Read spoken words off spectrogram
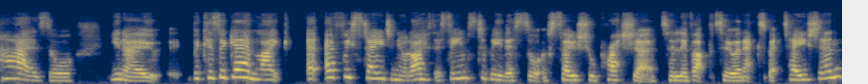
has or you know because again like at every stage in your life there seems to be this sort of social pressure to live up to an expectation.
